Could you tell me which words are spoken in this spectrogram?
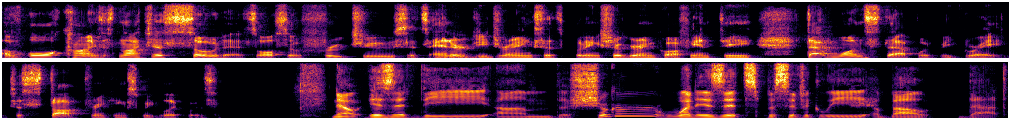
of all kinds. It's not just soda, it's also fruit juice, it's energy mm-hmm. drinks, it's putting sugar in coffee and tea. That one step would be great. Just stop drinking sweet liquids. Now, is it the um, the sugar? What is it specifically about that?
